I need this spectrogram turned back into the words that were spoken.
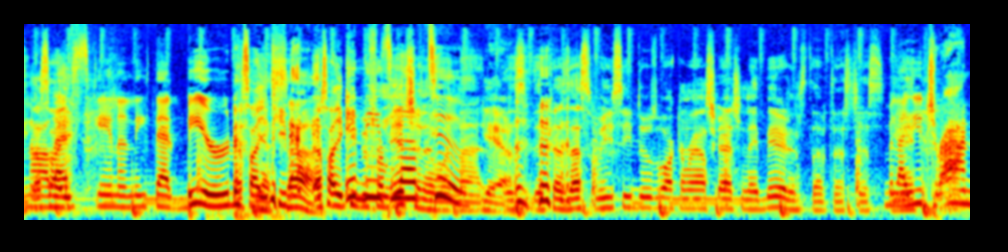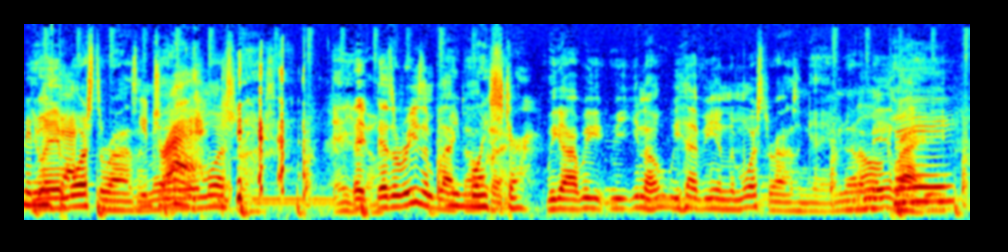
hiding that's all how that you. skin underneath that beard. That's how you Yes, keep. sir. That's how you keep it, It from itching and too. whatnot. Yeah. It's- because that's we see dudes walking around scratching their beard and stuff. That's just Be like, you dry underneath You ain't that. moisturizing. You man. dry. You ain't moisturizing. there you go. There's a reason black Need don't moisture. crack. We got we, we you know we heavy in the moisturizing game. You know what I mean? Okay. Like,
